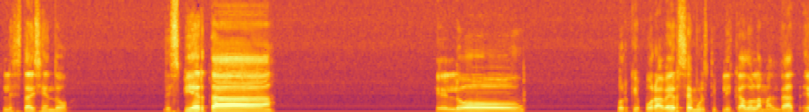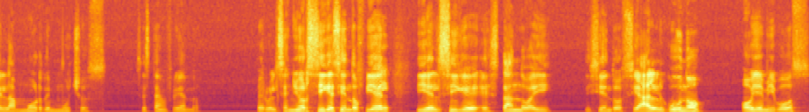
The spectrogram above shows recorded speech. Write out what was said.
Que les está diciendo, despierta, hello, porque por haberse multiplicado la maldad, el amor de muchos se está enfriando. Pero el Señor sigue siendo fiel y Él sigue estando ahí, diciendo, si alguno oye mi voz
